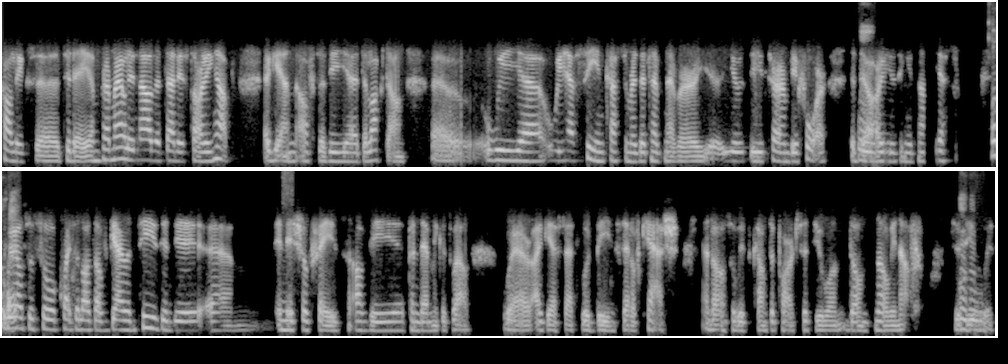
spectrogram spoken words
colleagues today, and primarily now that that is starting up again after the the lockdown. Uh, we uh, we have seen customers that have never used the term before that mm. they are using it now. Yes. Okay. We also saw quite a lot of guarantees in the um, initial phase of the pandemic as well, where I guess that would be instead of cash, and also with counterparts that you don't know enough to mm-hmm. deal with.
